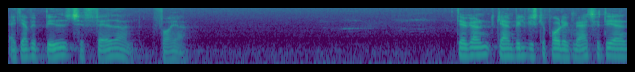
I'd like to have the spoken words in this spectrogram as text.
at jeg vil bede til faderen for jer. Det jeg gerne, gerne vil, vi skal prøve at lægge mærke til, det er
